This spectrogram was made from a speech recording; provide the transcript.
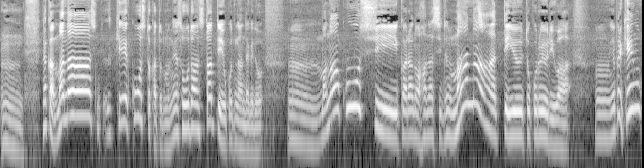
うん、なんかマナー系講師とかともね相談したっていうことなんだけど、うん、マナー講師からの話マナーっていうところよりはうん、やっぱり健康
